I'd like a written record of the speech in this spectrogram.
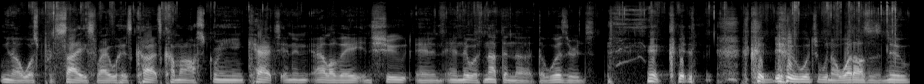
you know, was precise, right? With his cuts coming off screen, catch and then elevate and shoot, and and there was nothing the the Wizards could could do, which you know what else is new.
